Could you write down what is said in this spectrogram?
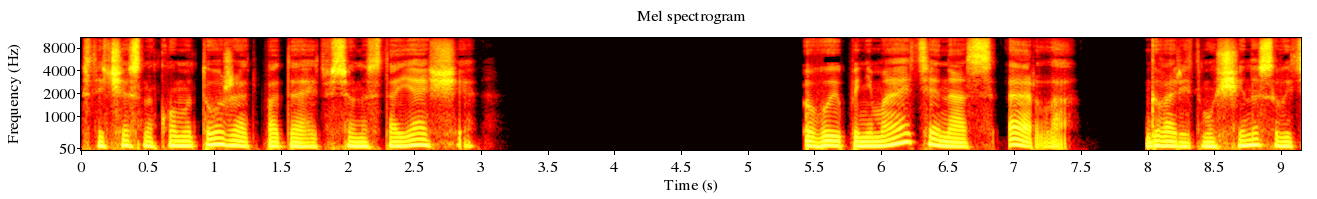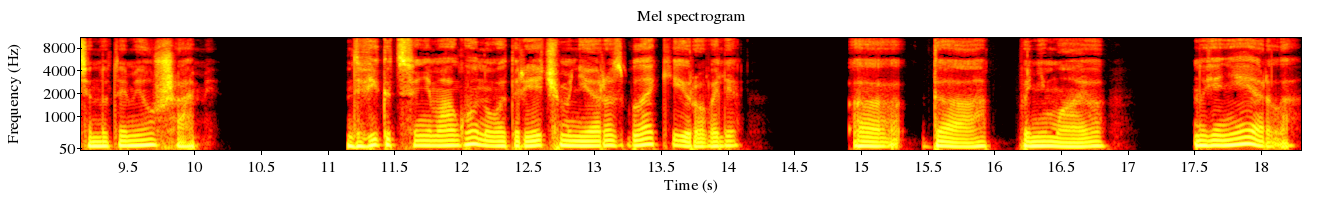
Если честно, кома тоже отпадает, все настоящее. «Вы понимаете нас, Эрла?» — говорит мужчина с вытянутыми ушами. «Двигаться не могу, но вот речь мне разблокировали». «Э, да, понимаю. Но я не Эрла.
